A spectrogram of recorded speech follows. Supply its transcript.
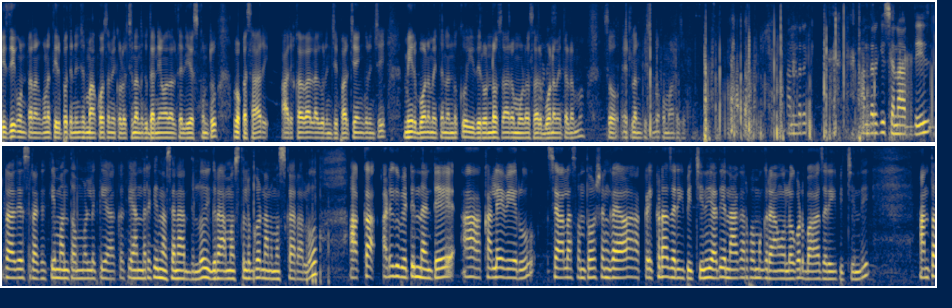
బిజీగా ఉంటారనుకున్న తిరుపతి నుంచి మా కోసం ఇక్కడ వచ్చినందుకు ధన్యవాదాలు తెలియజేసుకుంటూ ఒకసారి ఆ అక్కగాళ్ళ గురించి పరిచయం గురించి మీరు బోనం ఎత్తినందుకు ఇది రెండోసారి మూడోసారి బోనం ఎత్తడము సో ఎట్లా అనిపిస్తుందో ఒక మాట చెప్పండి. అందరికీ అందరికీ శనార్థి రాజేశ్వరక్కకి మన తమ్ముళ్ళకి అక్కకి అందరికీ నా శనార్థులు ఈ గ్రామస్తులకు కూడా నా నమస్కారాలు. అక్క అడుగు పెట్టిందంటే ఆ కళే వేరు. చాలా సంతోషంగా అక్క ఇక్కడ జరిగిపించింది అదే నాగరపమ్మ గ్రామంలో కూడా బాగా జరిగిపించింది అంతా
